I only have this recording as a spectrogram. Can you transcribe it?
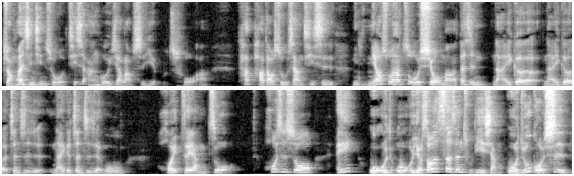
转换心情说，说其实韩国瑜伽老师也不错啊。他爬到树上，其实你你要说他作秀吗？但是哪一个哪一个政治哪一个政治人物会这样做？或是说，诶，我我我我有时候设身处地想，我如果是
